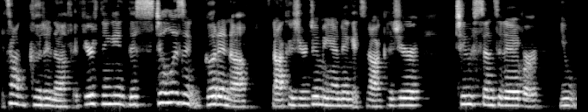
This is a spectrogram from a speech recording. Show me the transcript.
It's not good enough. If you're thinking this still isn't good enough, it's not because you're demanding, it's not because you're too sensitive or you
